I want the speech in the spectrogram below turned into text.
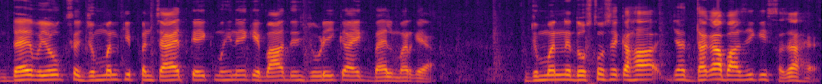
दैवयोग से जुम्मन की पंचायत के एक महीने के बाद इस जोड़ी का एक बैल मर गया। जुम्मन ने दोस्तों से कहा, यह दगाबाजी की सजा है।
